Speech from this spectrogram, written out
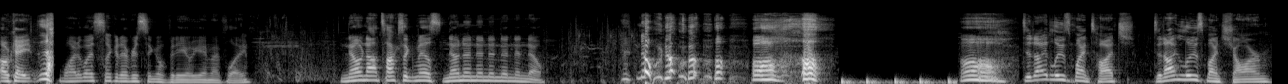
Okay, why do I suck at every single video game I play? No, not Toxic Mist. No, no, no, no, no, no, no. No, no! Oh, oh, oh. Did I lose my touch? Did I lose my charm?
